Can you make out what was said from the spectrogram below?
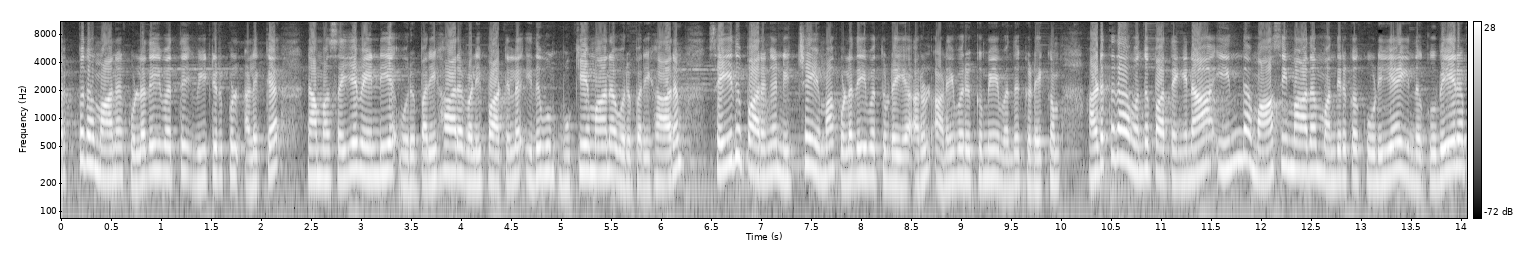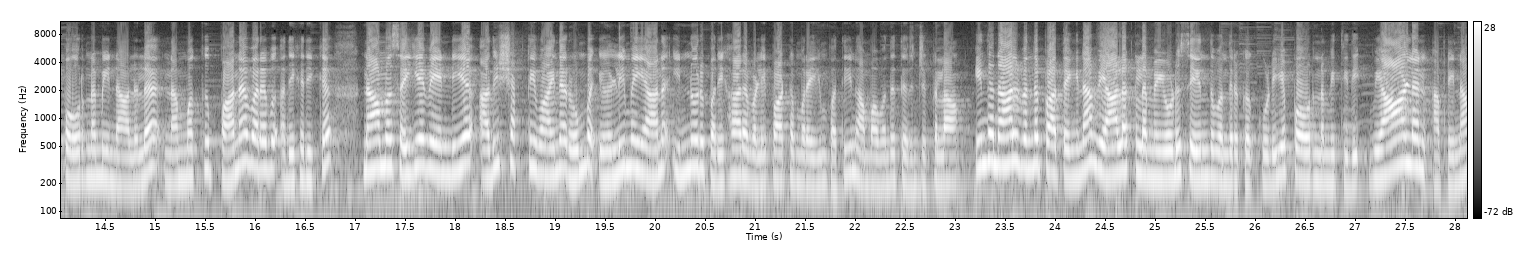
அற்புதமான குலதெய்வத்தை வீட்டிற்குள் அழைக்க நாம் செய்ய வேண்டிய ஒரு பரிகார வழிபாட்டில் இதுவும் முக்கியமான ஒரு பரிகாரம். செய்து பாருங்க நிச்சயமா குலதெய்வத்துடைய அருள் அனைவருக்குமே வந்து கிடைக்கும். அடுத்ததா வந்து பாத்தீங்கன்னா இந்த மாசி மாதம் வந்திருக்கக்கூடிய இந்த குபேர பௌர்ணமி நாளில் நமக்கு பணவரவு அதிகரிக்க நாம செய்ய வேண்டிய அதிசக்தி வாய்ந்த ரொம்ப எளிமையான இன்னொரு பரிகார வழிபாட்டு முறையும் பத்தி நாம வந்து தெரிஞ்சுக்கலாம். இந்த நாள் வந்து பாத்தீங்கன்னா வியாழக்கிழமையோடு சேர்ந்து வந்திருக்கக்கூடிய பௌர்ணமி திதி. வியாழன் அப்படின்னா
